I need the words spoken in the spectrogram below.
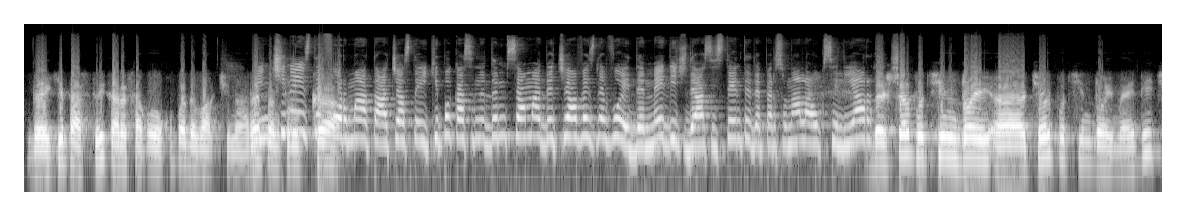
de echipa strict care se ocupă de vaccinare. Din cine este că... formată această echipă ca să ne dăm seama de ce aveți nevoie? De medici, de asistente, de personal auxiliar? Deci cel puțin doi, uh, cel puțin doi medici,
